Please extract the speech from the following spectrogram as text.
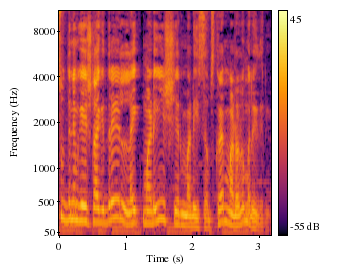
ಸುದ್ದಿ ನಿಮಗೆ ಇಷ್ಟ ಆಗಿದ್ರೆ ಲೈಕ್ ಮಾಡಿ, ಶೇರ್ ಮಾಡಿ, ಸಬ್ಸ್ಕ್ರೈಬ್ ಮಾಡಲು ಮರೆಯದಿರಿ.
